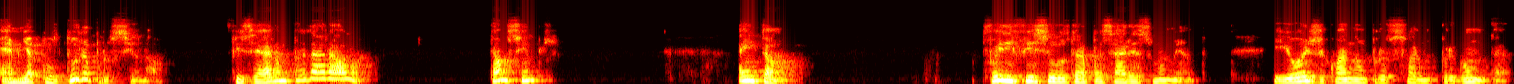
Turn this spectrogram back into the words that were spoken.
É a minha cultura profissional fizeram para dar aula. Tão simples. Então, foi difícil ultrapassar esse momento. E hoje, quando um professor me pergunta,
